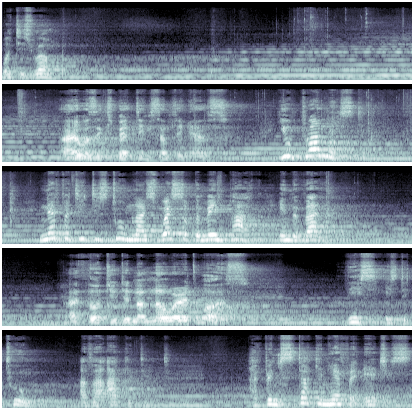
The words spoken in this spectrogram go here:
What is wrong? I was expecting something else. You promised! Nefertiti's tomb lies west of the main path, in the valley. I thought you did not know where it was. This is the tomb of our architect. I've been stuck in here for ages.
